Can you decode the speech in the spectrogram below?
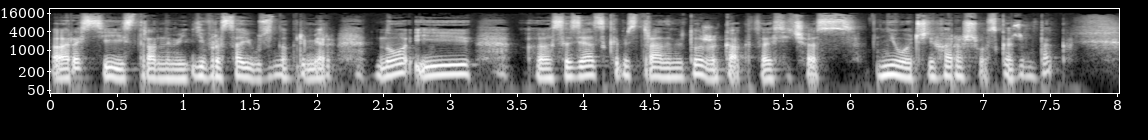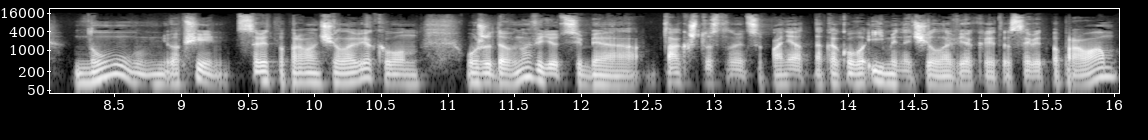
э, Россией и странами Евросоюза, например, но и э, с азиатскими странами тоже как-то сейчас не очень хорошо, скажем так. Ну, вообще, Совет по правам человека, он уже давно ведет себя так, что становится понятно, какого именно человека это Совет по правам,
